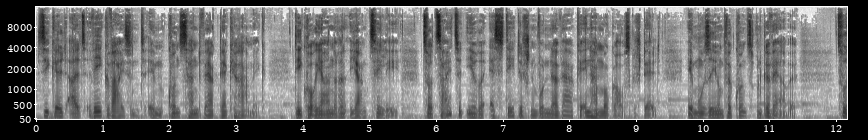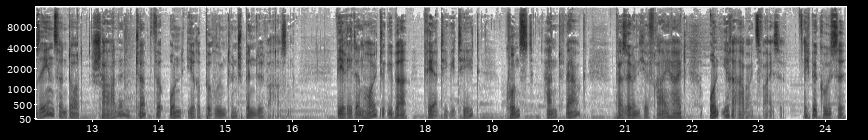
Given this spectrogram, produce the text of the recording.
Sie gilt als wegweisend im Kunsthandwerk der Keramik. Die Koreanerin Yang Zeli. Zurzeit sind ihre ästhetischen Wunderwerke in Hamburg ausgestellt, im Museum für Kunst und Gewerbe. Zu sehen sind dort Schalen, Töpfe und ihre berühmten Spindelvasen. Wir reden heute über Kreativität, Kunst, Handwerk, persönliche Freiheit und ihre Arbeitsweise. Ich begrüße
